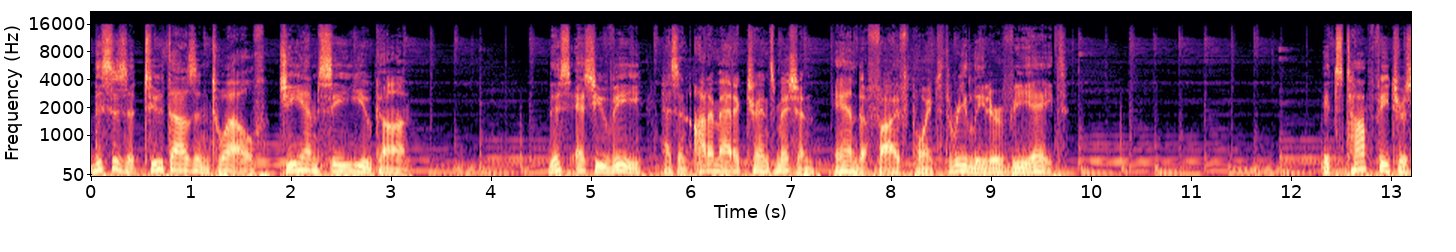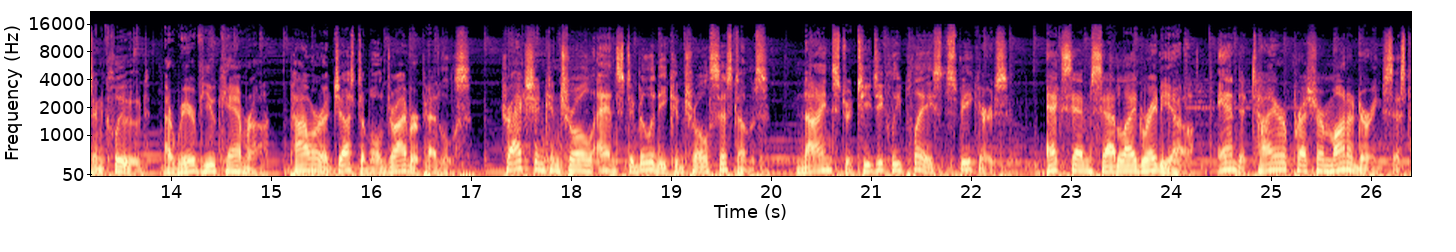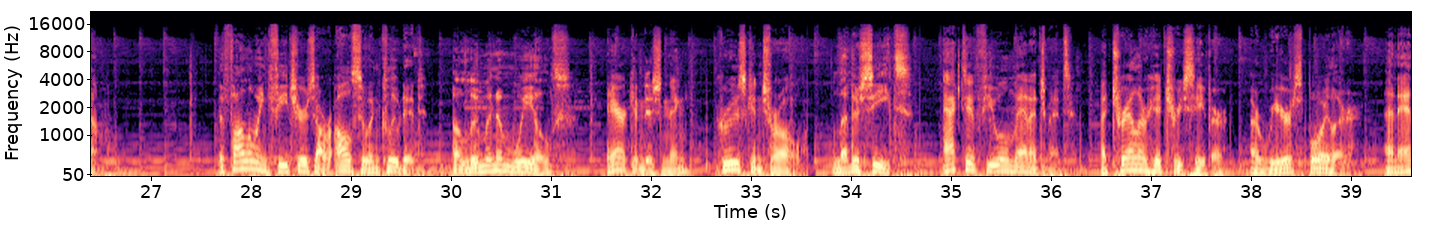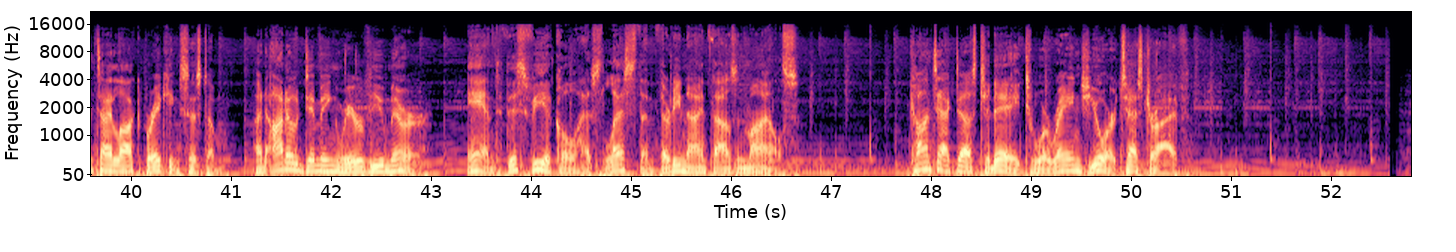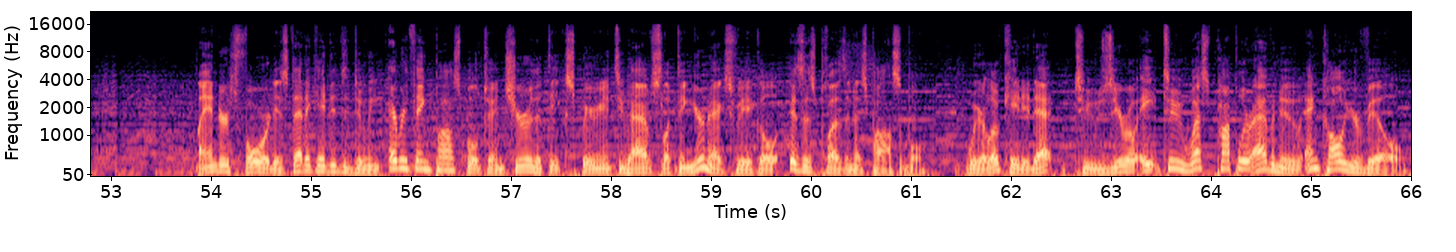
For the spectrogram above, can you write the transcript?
This is a 2012 GMC Yukon. This SUV has an automatic transmission and a 5.3-liter V8. Its top features include a rear-view camera, power adjustable driver pedals, traction control and stability control systems, nine strategically placed speakers, XM satellite radio, and a tire pressure monitoring system. The following features are also included. Aluminum wheels, air conditioning, cruise control, leather seats, active fuel management, a trailer hitch receiver, a rear spoiler, an anti-lock braking system, an auto-dimming rear view mirror, and this vehicle has less than 39,000 miles. Contact us today to arrange your test drive. Landers Ford is dedicated to doing everything possible to ensure that the experience you have selecting your next vehicle is as pleasant as possible. We are located at 2082 West Poplar Avenue in Collierville.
